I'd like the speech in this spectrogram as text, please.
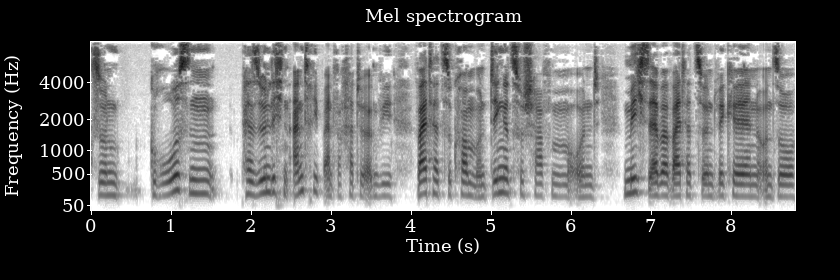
so einen großen persönlichen Antrieb einfach hatte, irgendwie weiterzukommen und Dinge zu schaffen und mich selber weiterzuentwickeln und so.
